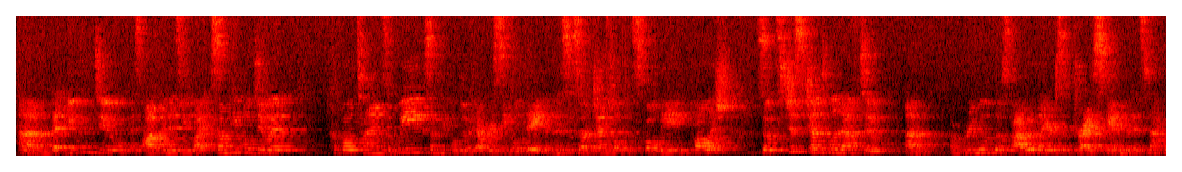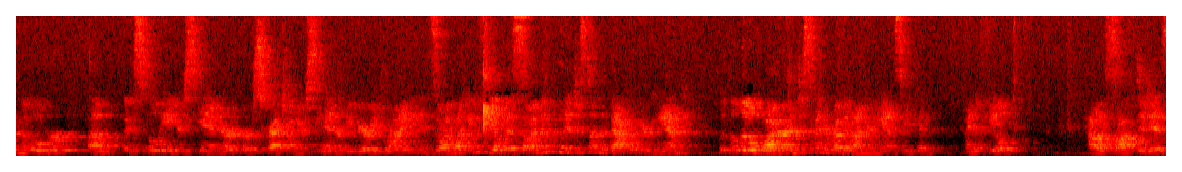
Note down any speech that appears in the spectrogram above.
um, that you can do as often as you like. Some people do it a couple times a week. Some people do it every single day. And this is our gentle exfoliating polish. So it's just gentle enough to um, remove those outer layers of dry skin, but it's not going to over um, exfoliate your skin or, or scratch on your skin or be very drying. And so I want you to feel this. So I'm going to put it just on the back of your hand with a little water and just kind of rub it on your hand so you can kind of feel how soft it is.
